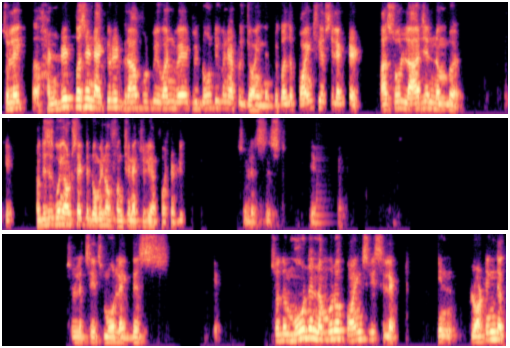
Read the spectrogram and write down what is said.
So like a 100% accurate graph would be one where we don't even have to join them because the points we have selected are so large in number. Okay. Now this is going outside the domain of function actually, unfortunately. So let's just, yeah. So let's say it's more like this. Okay. So the more the number of points we select in plotting the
